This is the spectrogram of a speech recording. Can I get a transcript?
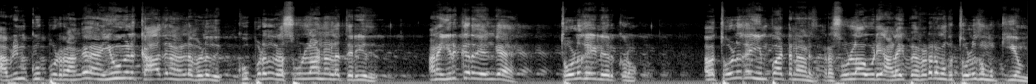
அப்படின்னு கூப்பிடுறாங்க. இவங்களுக்கு காதுல நல்லா விழுது. கூப்பிடுறது ரசூல்லா நல்லா தெரியுது. ஆனால் இருக்கிறது எங்க? தொழுகையில் இருக்கிறோம். அவள் தொழுகை இம்பார்ட்டன் ஆனது. ரசூல்லாவுடைய அழைப்பை விட நமக்கு தொழுகை முக்கியம்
